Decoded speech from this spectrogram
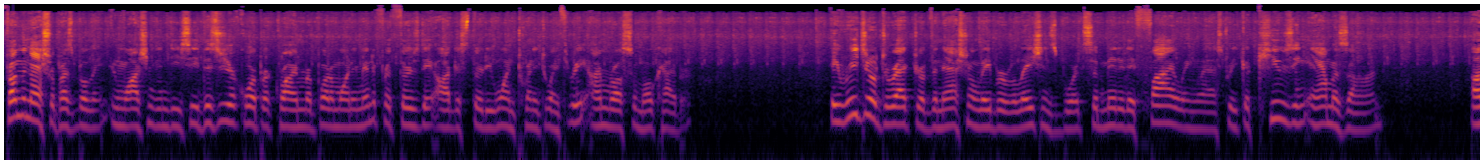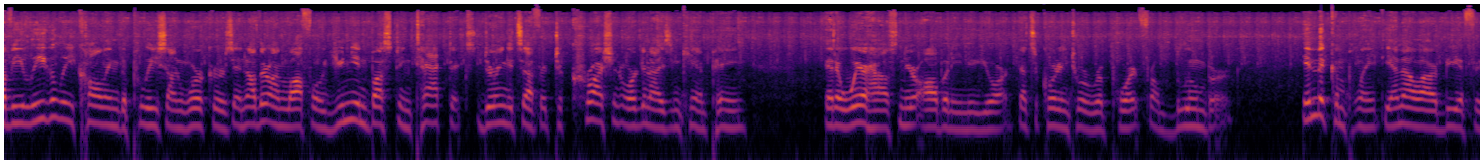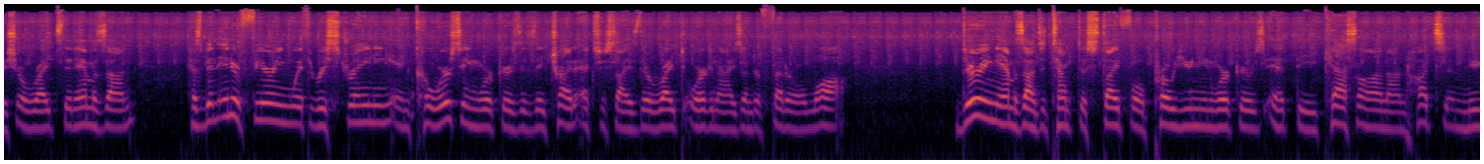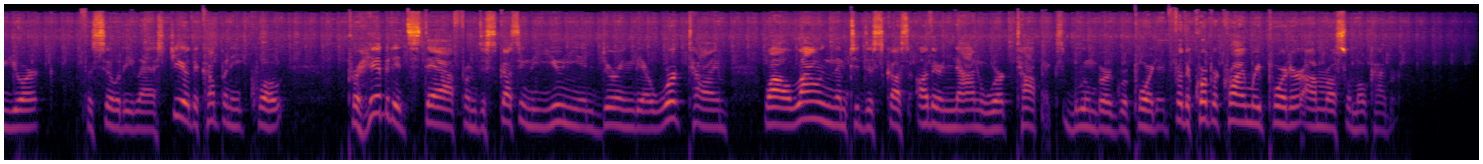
From the National Press Building in Washington, D.C., this is your Corporate Crime Reporter Morning Minute for Thursday, August 31, 2023. I'm Russell Mokhiber. A regional director of the National Labor Relations Board submitted a filing last week accusing Amazon of illegally calling the police on workers and other unlawful union busting tactics during its effort to crush an organizing campaign at a warehouse near Albany, New York. That's according to a report from Bloomberg. In the complaint, the NLRB official writes that Amazon has been interfering with restraining and coercing workers as they try to exercise their right to organize under federal law. During Amazon's attempt to stifle pro union workers at the Castleton on Hudson, New York facility last year, the company, quote, prohibited staff from discussing the union during their work time while allowing them to discuss other non work topics, Bloomberg reported. For the Corporate Crime Reporter, I'm Russell Mokhiber.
